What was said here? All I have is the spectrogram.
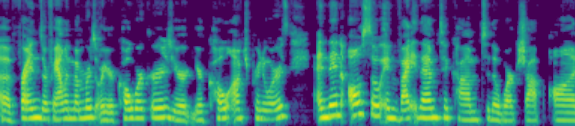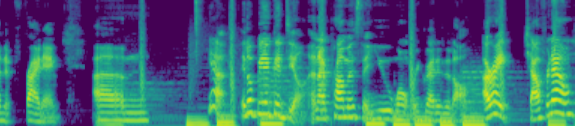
uh, friends or family members or your coworkers, your your co-entrepreneurs, and then also invite them to come to the workshop on Friday. Um, yeah, it'll be a good deal, and I promise that you won't regret it at all. All right, ciao for now.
